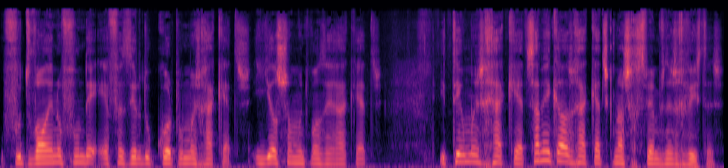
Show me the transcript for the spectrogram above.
o futebol, no fundo, é é fazer do corpo umas raquetes. E eles são muito bons em raquetes. E têm umas raquetes. Sabem aquelas raquetes que nós recebemos nas revistas?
